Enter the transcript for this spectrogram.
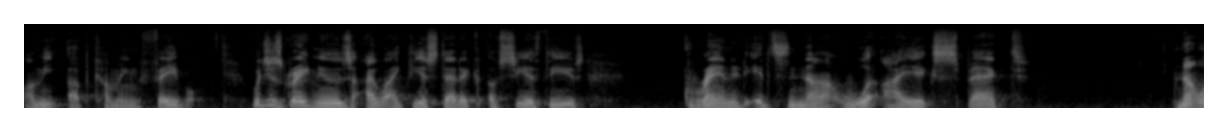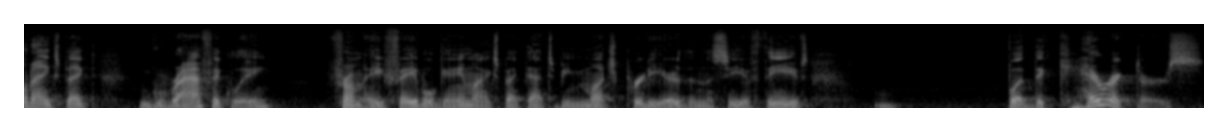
on the upcoming Fable which is great news. I like the aesthetic of Sea of Thieves. Granted, it's not what I expect, not what I expect graphically from a Fable game. I expect that to be much prettier than the Sea of Thieves. But the characters,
